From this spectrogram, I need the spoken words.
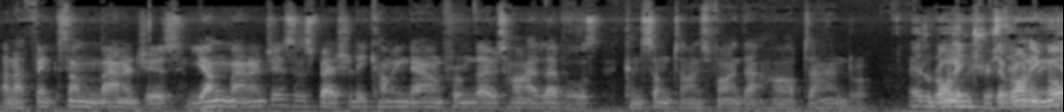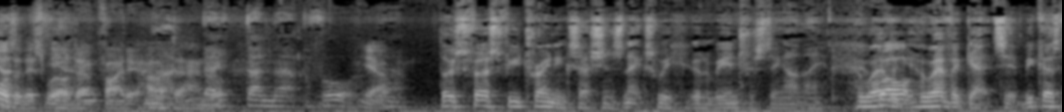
And I think some managers, young managers especially, coming down from those higher levels, can sometimes find that hard to handle. It'll be Ronnie, interesting, The Ronnie Moores yeah. of this world Yeah. don't find it hard No. to handle. They've done that before. Yeah. Those first few training sessions next week are going to be interesting, aren't they? Whoever Well- whoever gets it, because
